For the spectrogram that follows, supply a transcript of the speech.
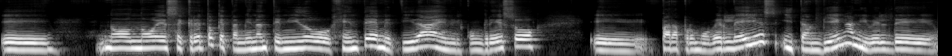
Eh, no, no es secreto que también han tenido gente metida en el Congreso eh, para promover leyes y también a nivel de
